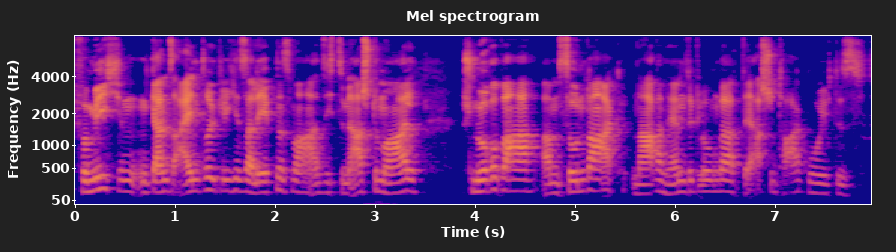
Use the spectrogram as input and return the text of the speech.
für mich ein, ganz eindrückliches Erlebnis war, als ich zum ersten Mal Schnurre war am Sonntag nach dem Hemdeklunker, der erste Tag, wo ich das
